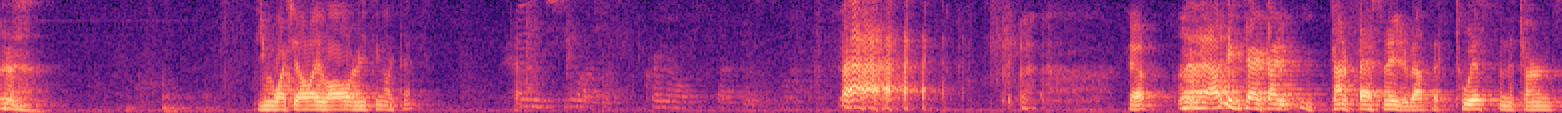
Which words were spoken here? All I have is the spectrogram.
Do you watch LA Law or anything like that? I mean, she watches criminal stuff. Yeah. I think I'm kind of, fascinated about the twists and the turns.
